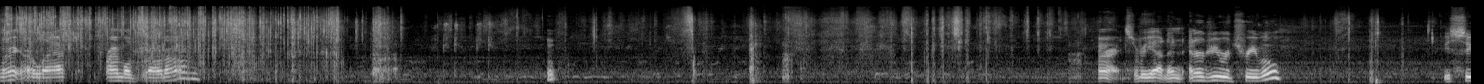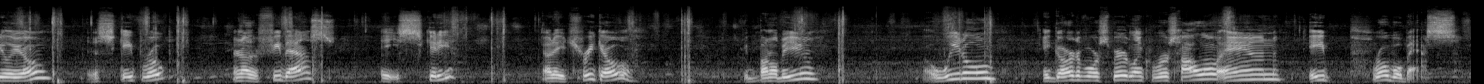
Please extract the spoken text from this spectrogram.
Alright, our last Primal Groudon. Alright, so we got an Energy Retrieval, a Celio, Escape Rope, another Feebas, a Skitty, got a Treecko, a Bunnelby, a Weedle, a Gardevoir Spirit Link Reverse Holo, and a Probopass.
